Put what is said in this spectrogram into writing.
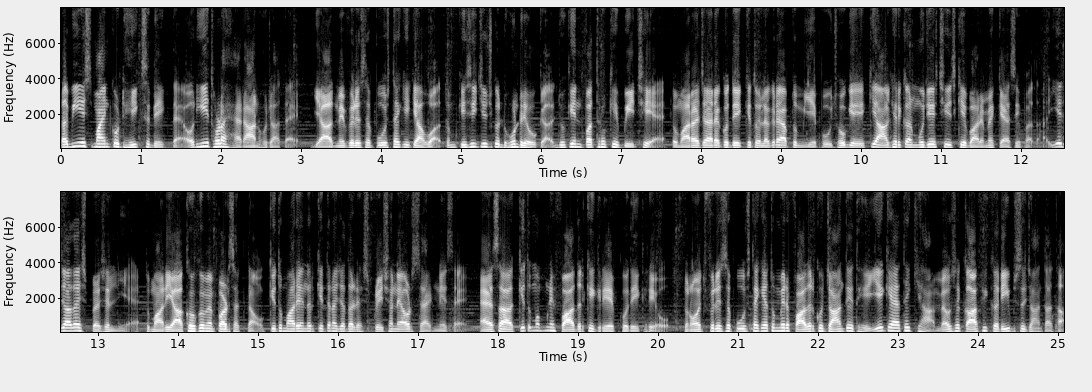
तभी इस माइंड को ठीक से देखता है और ये थोड़ा हैरान हो जाता है। ये आदमी फिर इसे पूछता है कि क्या हुआ? तुम किसी चीज़ को ढूंढ रहे हो क्या, जो कि इन पत्थरों के पीछे है? तुम्हारा चेहरे को देख के तो लग रहा है अब तुम ये पूछोगे कि आखिरकार मुझे इस चीज़ के बारे में कैसे पता? ये ज़्यादा स्पेशल नहीं है। तुम्हारी आँखों को मैं पढ़ सकता हूँ कि तुम्हारे अंदर कितना ज़्यादा डिस्प्रेशन है और सैडनेस है। ऐसा कि तुम अपने फादर के ग्रेव को देख रहे हो। सनोज फिर इसे पूछता है कि तुम मेरे फादर को जानते थे? ये कहते कि हाँ मैं उसे काफ़ी करीब से जानता था।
